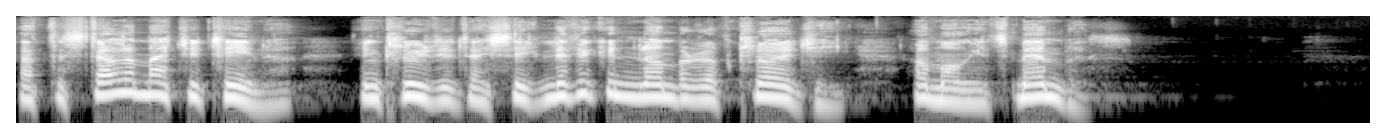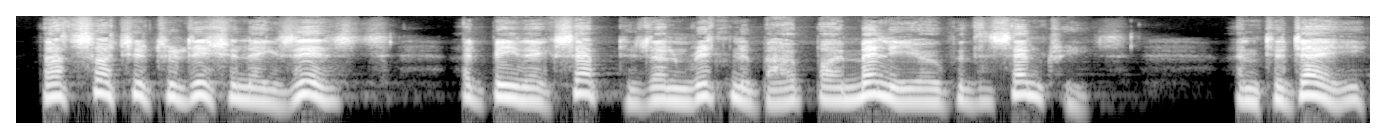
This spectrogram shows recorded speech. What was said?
that the Stella Matutina included a significant number of clergy among its members. That such a tradition exists had been accepted and written about by many over the centuries, and today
